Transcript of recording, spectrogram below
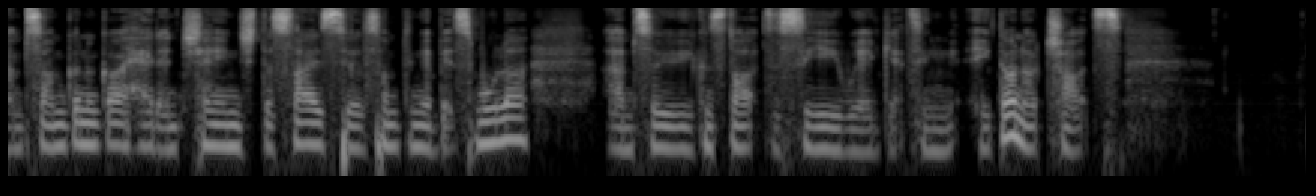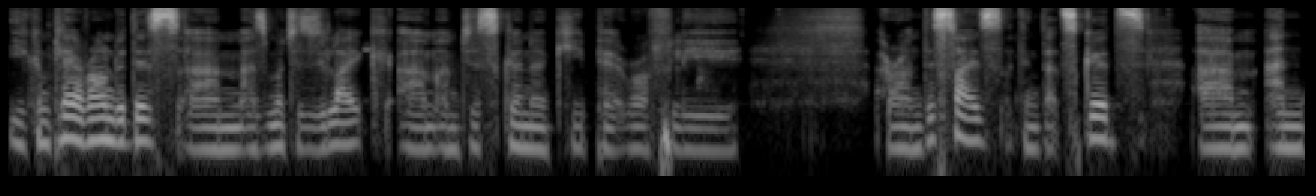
Um, so I'm going to go ahead and change the size to something a bit smaller um, so you can start to see we're getting a donut charts. You can play around with this um, as much as you like. Um, I'm just gonna keep it roughly around this size. I think that's good. Um, and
